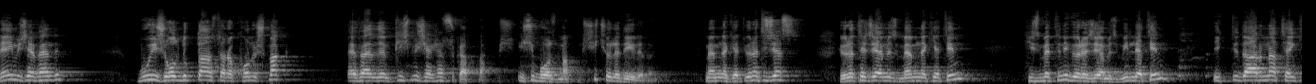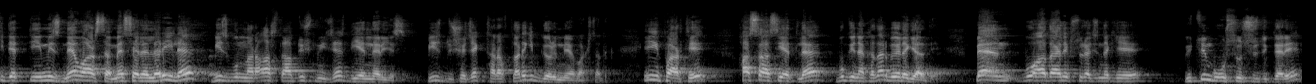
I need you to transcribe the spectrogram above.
Neymiş efendim? Bu iş olduktan sonra konuşmak efendim pişmiş yaşa su katmakmış. İşi bozmakmış. Hiç öyle değil efendim. Memleket yöneteceğiz. Yöneteceğimiz memleketin hizmetini göreceğimiz milletin iktidarına tenkit ettiğimiz ne varsa meseleleriyle biz bunlara asla düşmeyeceğiz diyenleriyiz. Biz düşecek tarafları gibi görünmeye başladık. İyi Parti hassasiyetle bugüne kadar böyle geldi. Ben bu adaylık sürecindeki bütün bu usulsüzlükleri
